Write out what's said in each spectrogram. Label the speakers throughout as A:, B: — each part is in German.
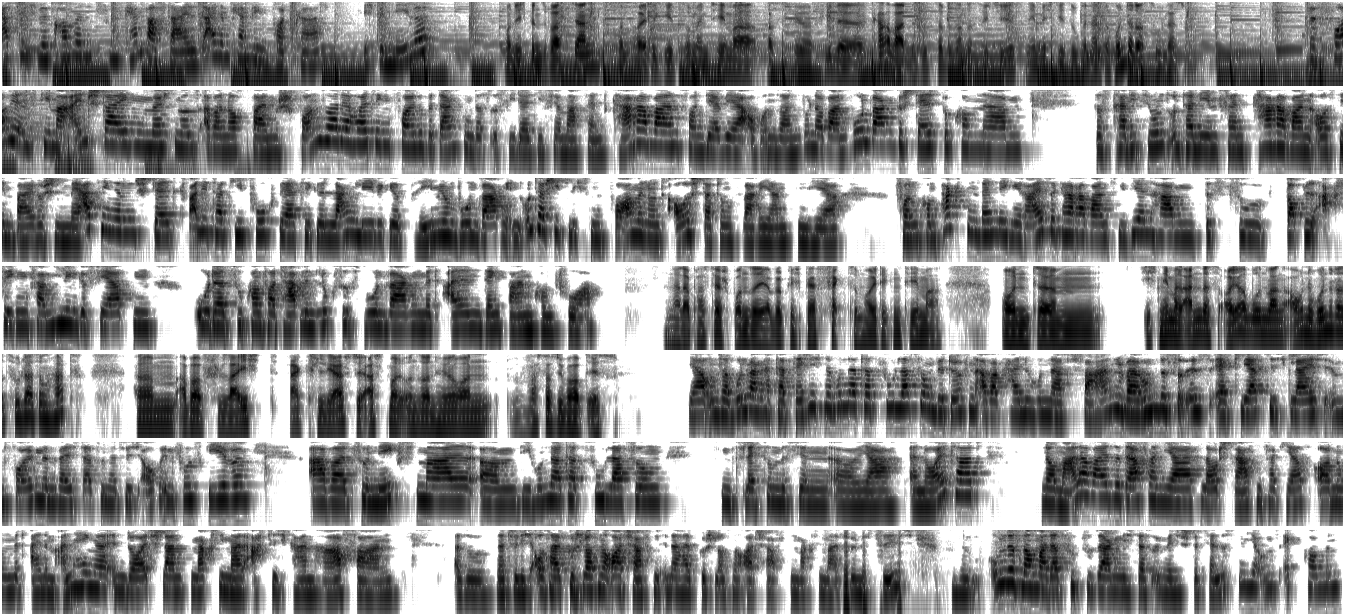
A: herzlich willkommen zu Camperstyle, deinem Camping-Podcast. Ich bin Nele.
B: Und ich bin Sebastian und heute geht es um ein Thema, was für viele Caravanbesitzer besonders wichtig ist, nämlich die sogenannte 100er Zulassung.
A: Bevor wir ins Thema einsteigen, möchten wir uns aber noch beim Sponsor der heutigen Folge bedanken. Das ist wieder die Firma Fendt Caravan, von der wir auch unseren wunderbaren Wohnwagen gestellt bekommen haben. Das Traditionsunternehmen Fendt Caravan aus dem bayerischen Mertingen stellt qualitativ hochwertige, langlebige Premium-Wohnwagen in unterschiedlichsten Formen und Ausstattungsvarianten her. Von kompakten, wendigen Reisekaravans, wie wir ihn haben, bis zu doppelachsigen Familiengefährten oder zu komfortablen Luxuswohnwagen mit allem denkbaren Komfort.
B: Na, da passt der Sponsor ja wirklich perfekt zum heutigen Thema. Und ähm, ich nehme mal an, dass euer Wohnwagen auch eine 100er Zulassung hat. Ähm, aber vielleicht erklärst du erstmal unseren Hörern, was das überhaupt ist.
A: Ja, unser Wohnwagen hat tatsächlich eine 100er Zulassung. Wir dürfen aber keine 100 fahren. Warum das so ist, erklärt sich gleich im Folgenden, weil ich dazu natürlich auch Infos gebe. Aber zunächst mal ähm, die 100er Zulassung vielleicht so ein bisschen äh, ja erläutert. Normalerweise darf man ja laut Straßenverkehrsordnung mit einem Anhänger in Deutschland maximal 80 km/h fahren. Also natürlich außerhalb geschlossener Ortschaften, innerhalb geschlossener Ortschaften maximal 50. um das nochmal dazu zu sagen, nicht, dass irgendwelche Spezialisten hier ums Eck kommen.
